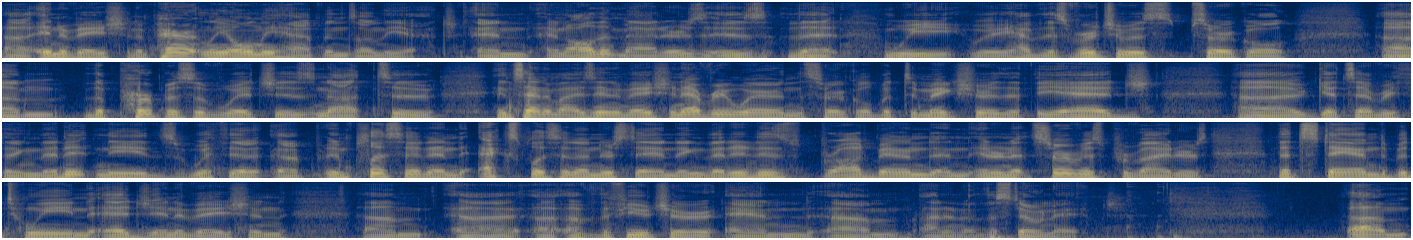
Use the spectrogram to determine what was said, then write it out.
uh, innovation apparently only happens on the edge, and and all that matters is that we we have this virtuous circle, um, the purpose of which is not to incentivize innovation everywhere in the circle, but to make sure that the edge uh, gets everything that it needs with an implicit and explicit understanding that it is broadband and internet service providers that stand between edge innovation um, uh, uh, of the future and um, I don't know the Stone Age. Um,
